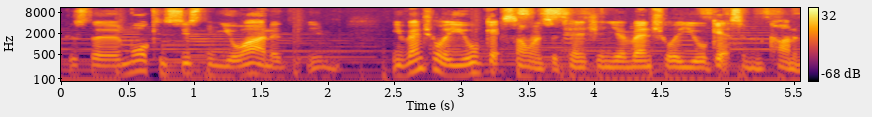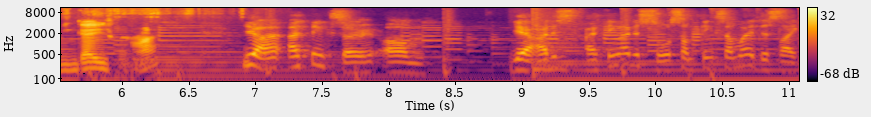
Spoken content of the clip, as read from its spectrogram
because the more consistent you are, eventually you'll get someone's attention. You eventually you'll get some kind of engagement, right? Yeah, I I think so. Um, yeah, I just I think I just saw something somewhere, just like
